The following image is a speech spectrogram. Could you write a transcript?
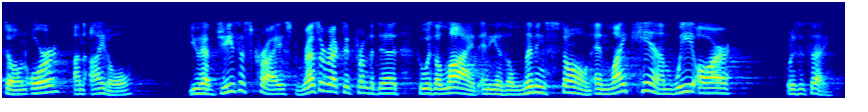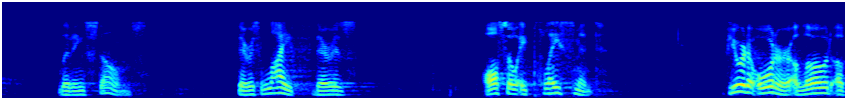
stone or an idol you have Jesus Christ, resurrected from the dead, who is alive, and he is a living stone. And like him, we are, what does it say? Living stones. There is life. There is also a placement. If you were to order a load of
